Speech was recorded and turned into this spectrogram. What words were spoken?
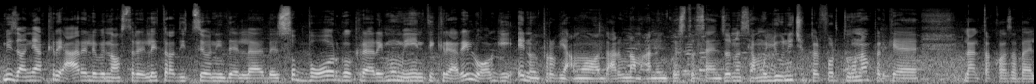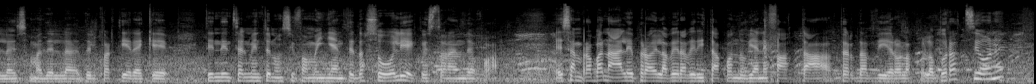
bisogna creare le nostre le tradizioni del, del sobborgo, creare i momenti, creare i luoghi e noi proviamo a dare una mano in questo senso. Non siamo gli unici per fortuna perché l'altra cosa bella insomma, del, del quartiere è che tendenzialmente non si fa mai niente da soli e questo rende un po' sembra banale, però è la vera verità quando viene fatta per davvero la collaborazione.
